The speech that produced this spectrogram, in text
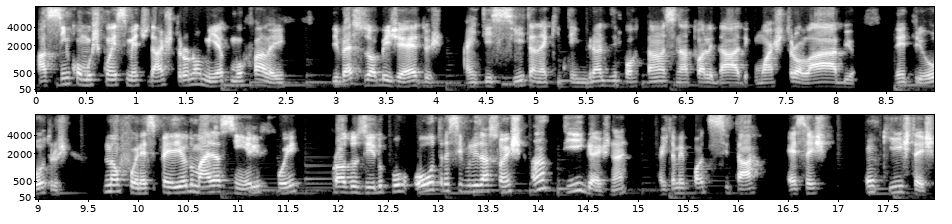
assim como os conhecimentos da astronomia, como eu falei. Diversos objetos a gente cita, né, que tem grande importância na atualidade, como o astrolábio, dentre outros, não foi nesse período, mas assim, ele foi produzido por outras civilizações antigas, né? A gente também pode citar essas conquistas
